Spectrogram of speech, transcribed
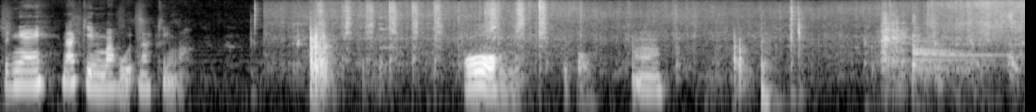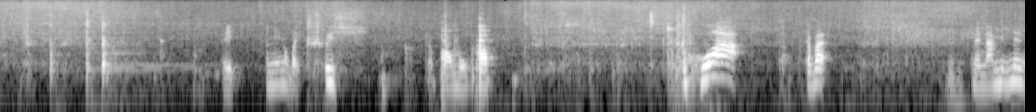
เป็นไง น่ากินป่ะหูน่ากินว่ะโอ้อืมเอ้ยอันนี้ลงไปอึชกระเพราหมูกรอบว้ากลับไปใส่น้ำนิดนึง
